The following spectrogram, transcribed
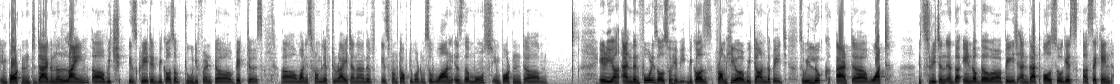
important diagonal line uh, which is created because of two different uh, vectors. Uh, one is from left to right and another is from top to bottom. So, 1 is the most important um, area and then 4 is also heavy because from here we turn the page. So, we look at uh, what it's written at the end of the uh, page and that also gets a second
